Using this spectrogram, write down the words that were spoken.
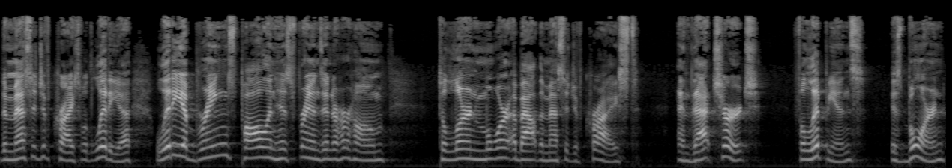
the message of Christ with Lydia. Lydia brings Paul and his friends into her home to learn more about the message of Christ, and that church, Philippians, is born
